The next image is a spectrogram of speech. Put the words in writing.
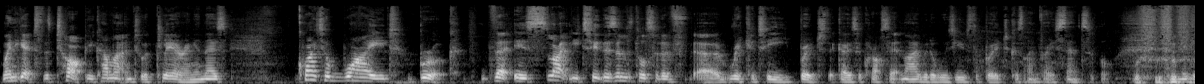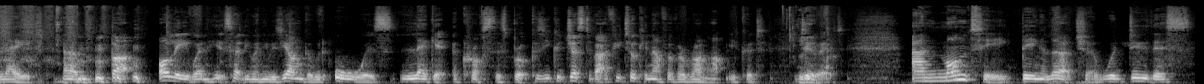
When you get to the top, you come out into a clearing, and there's quite a wide brook that is slightly too. There's a little sort of uh, rickety bridge that goes across it, and I would always use the bridge because I'm very sensible, middle aged. Um, but Ollie, when he certainly when he was younger, would always leg it across this brook because you could just about, if you took enough of a run up, you could do Leap. it. And Monty, being a lurcher, would do this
